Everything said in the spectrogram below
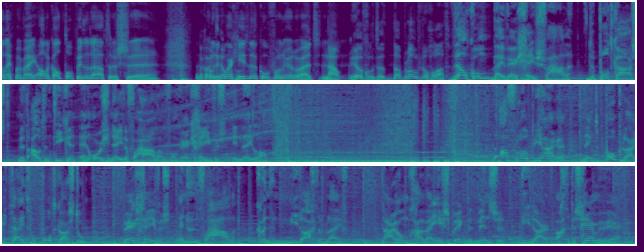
kan echt bij mij alle kanten op inderdaad. Dus uh, dan gooi je een kwartje in, dan komt voor een euro uit. Dus, nou, heel goed. Dat, dat belooft nog wat. Welkom bij Werkgeversverhalen. De podcast met authentieke en originele verhalen van werkgevers in Nederland. De afgelopen jaren neemt de populariteit van podcasts toe. Werkgevers en hun verhalen kunnen niet achterblijven. Daarom gaan wij in gesprek met mensen die daar achter de schermen werken.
